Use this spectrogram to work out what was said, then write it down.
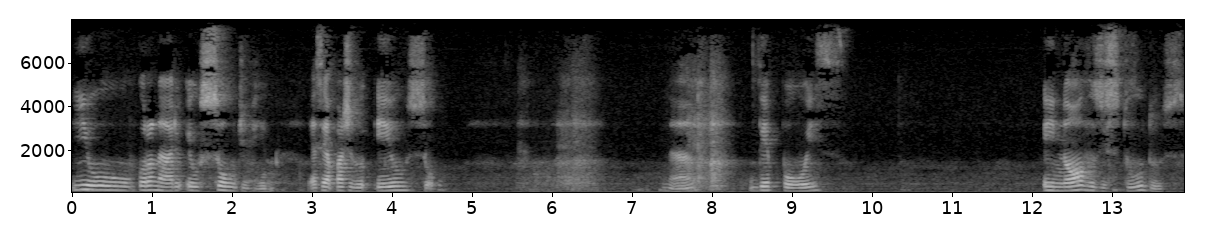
e o coronário, eu sou divino. Essa é a parte do eu sou. Né? Depois, em novos estudos,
